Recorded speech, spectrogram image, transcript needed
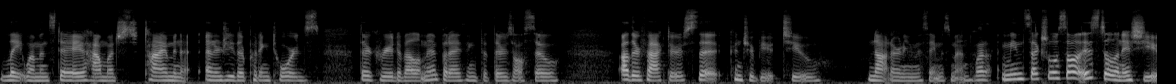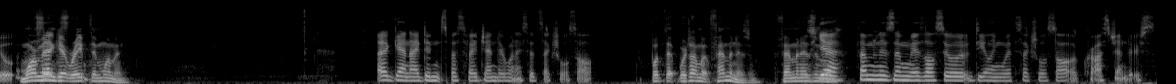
late women stay, how much time and energy they're putting towards their career development, but I think that there's also other factors that contribute to not earning the same as men. I mean, sexual assault is still an issue. More men get raped than women. Again, I didn't specify gender when I said sexual assault. But that, we're talking about feminism. Feminism yeah, is feminism is also dealing with sexual assault across genders.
